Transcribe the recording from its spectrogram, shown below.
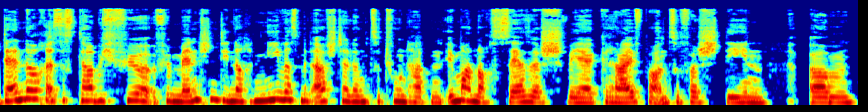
dennoch ist es, glaube ich, für, für Menschen, die noch nie was mit Aufstellung zu tun hatten, immer noch sehr, sehr schwer greifbar und zu verstehen. Ähm,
